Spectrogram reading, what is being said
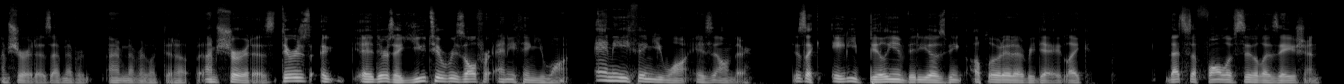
I'm sure it is. I've never I've never looked it up, but I'm sure it is. There's a, a there's a YouTube result for anything you want. Anything you want is on there. There's like 80 billion videos being uploaded every day. Like, that's the fall of civilization.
